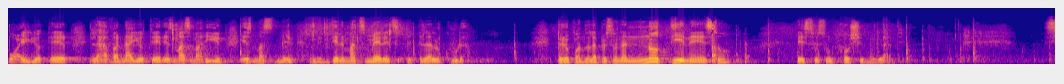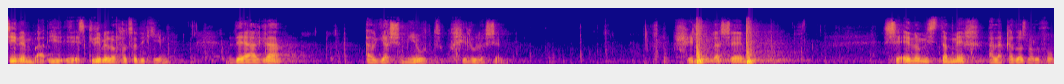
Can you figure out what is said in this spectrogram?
poel yoter, la havana yoter, es más mahir, es más, tiene más mérits, es la locura. Pero cuando la persona no tiene eso, eso es un koshi muy grande. Sin embargo, escribe el Orhot Tzadikim, de Aga al Gashmiut, Hilul Hashem. Hilul Hashem. שאינו מסתמך על הקדוש ברוך הוא,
